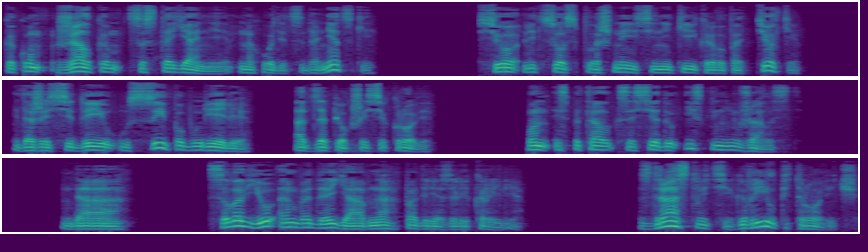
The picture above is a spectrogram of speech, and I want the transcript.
в каком жалком состоянии находится Донецкий, все лицо сплошные синяки и кровоподтеки, и даже седые усы побурели от запекшейся крови, он испытал к соседу искреннюю жалость. Да, соловью МВД явно подрезали крылья. — Здравствуйте, Гавриил Петрович!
